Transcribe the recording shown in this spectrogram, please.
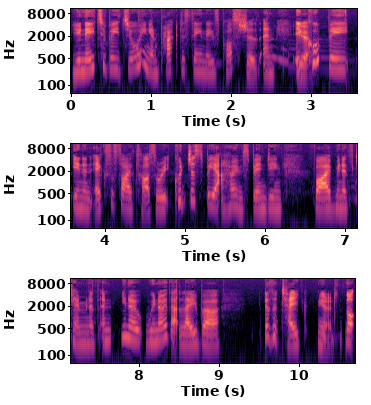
you need to be doing and practicing these postures. And it Yeah. could be in an exercise class or it could just be at home spending five minutes, ten minutes. And you know, we know that labor doesn't take, you know, it's not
